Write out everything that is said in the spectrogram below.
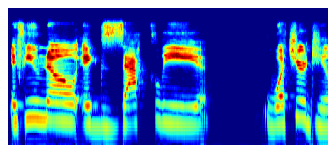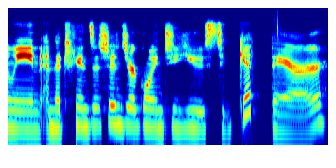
if you know exactly what you're doing and the transitions you're going to use to get there,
